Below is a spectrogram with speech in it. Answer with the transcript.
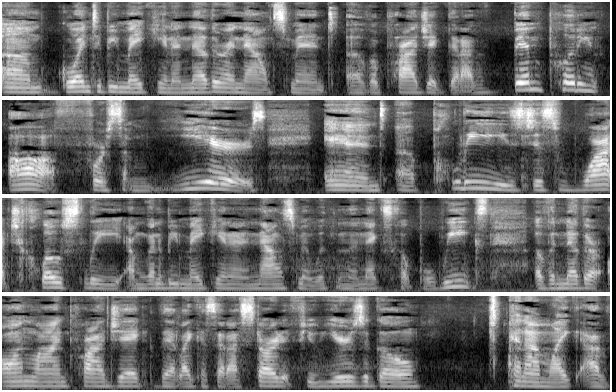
um, going to be making another announcement of a project that I've been putting off for some years. And uh, please just watch closely. I'm going to be making an announcement within the next couple weeks of another online project that, like I said, I started a few years ago and I'm like I've,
